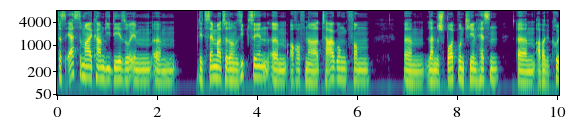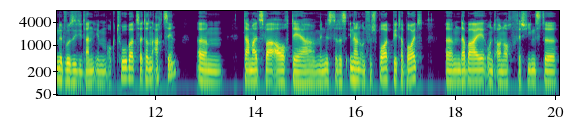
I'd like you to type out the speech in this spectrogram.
das erste Mal kam die Idee so im ähm, Dezember 2017, ähm, auch auf einer Tagung vom ähm, Landessportbund hier in Hessen, ähm, aber gegründet wurde sie dann im Oktober 2018. Ähm, damals war auch der Minister des Innern und für Sport, Peter Beuth, dabei und auch noch verschiedenste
